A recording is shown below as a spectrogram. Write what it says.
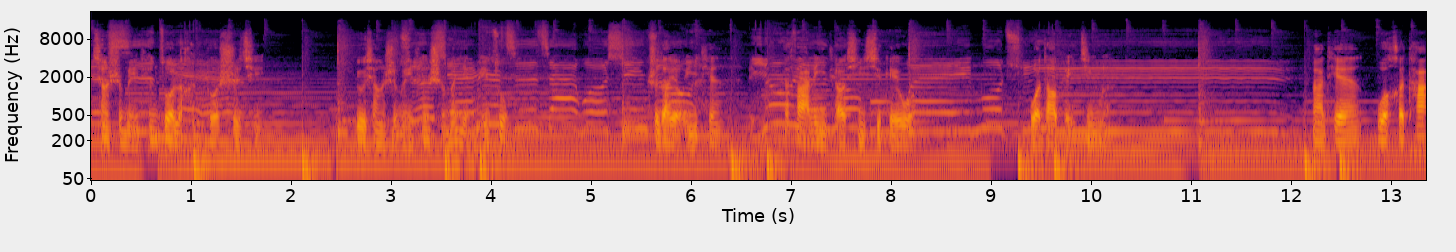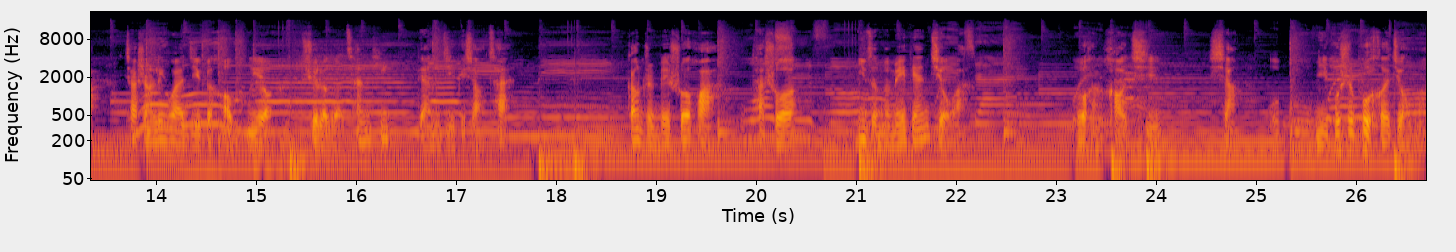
像是每天做了很多事情，又像是每天什么也没做。直到有一天，他发了一条信息给我：“我到北京了。”那天，我和他加上另外几个好朋友去了个餐厅，点了几个小菜。刚准备说话，他说：“你怎么没点酒啊？”我很好奇，想：“你不是不喝酒吗？”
